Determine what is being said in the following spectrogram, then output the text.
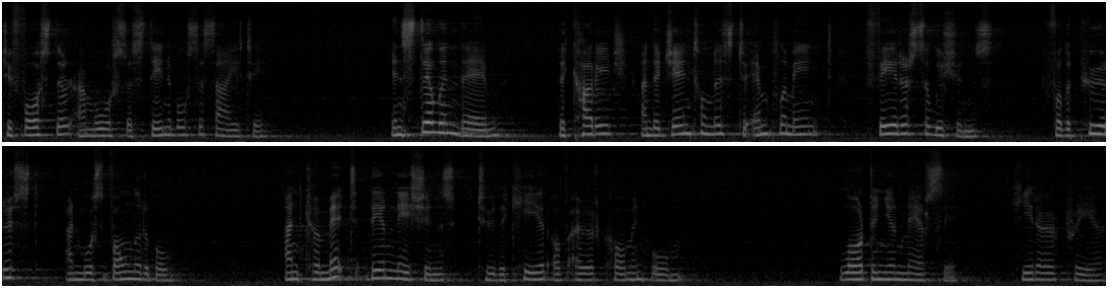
to foster a more sustainable society. Instill in them the courage and the gentleness to implement fairer solutions for the poorest and most vulnerable, and commit their nations to the care of our common home. Lord, in your mercy, hear our prayer.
